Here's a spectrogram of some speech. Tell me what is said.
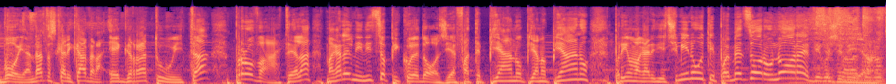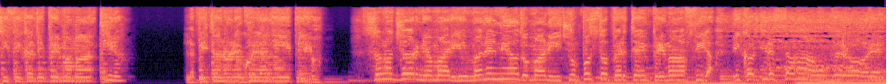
voi andate a scaricarvela è gratuita provatela. Magari all'inizio a piccole dosi eh, fate piano piano piano. Prima magari 10 minuti poi mezz'ora un'ora e via così via. notifica di prima mattina La vita non è quella di prima. Sono giorni amari ma nel mio domani C'è un posto per te in prima fila. Ricordi restavamo per ore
